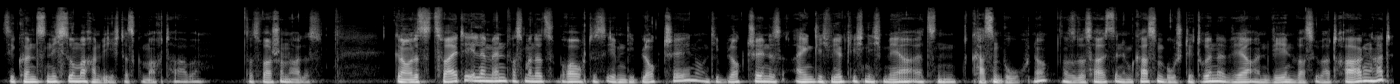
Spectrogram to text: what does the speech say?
sie können es nicht so machen, wie ich das gemacht habe. Das war schon alles. Genau, das zweite Element, was man dazu braucht, ist eben die Blockchain. Und die Blockchain ist eigentlich wirklich nicht mehr als ein Kassenbuch. Ne? Also das heißt, in dem Kassenbuch steht drin, wer an wen was übertragen hat.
